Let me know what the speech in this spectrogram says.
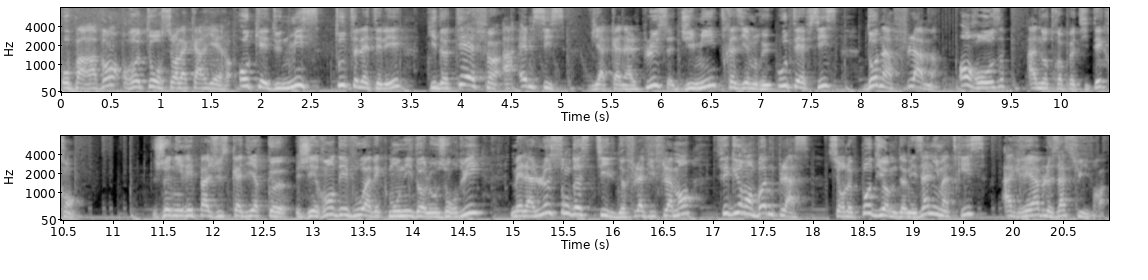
Auparavant, retour sur la carrière hockey d'une Miss toutes les télés qui de TF1 à M6 via Canal+, Jimmy, 13e rue ou TF6 donna flamme en rose à notre petit écran. Je n'irai pas jusqu'à dire que j'ai rendez-vous avec mon idole aujourd'hui, mais la leçon de style de Flavie Flamand figure en bonne place sur le podium de mes animatrices, agréables à suivre.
